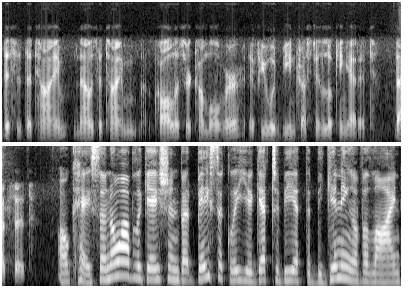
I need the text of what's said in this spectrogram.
this is the time, now is the time, call us or come over if you would be interested in looking at it. That's it. Okay, so no obligation, but basically you get to be at the beginning of a line,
